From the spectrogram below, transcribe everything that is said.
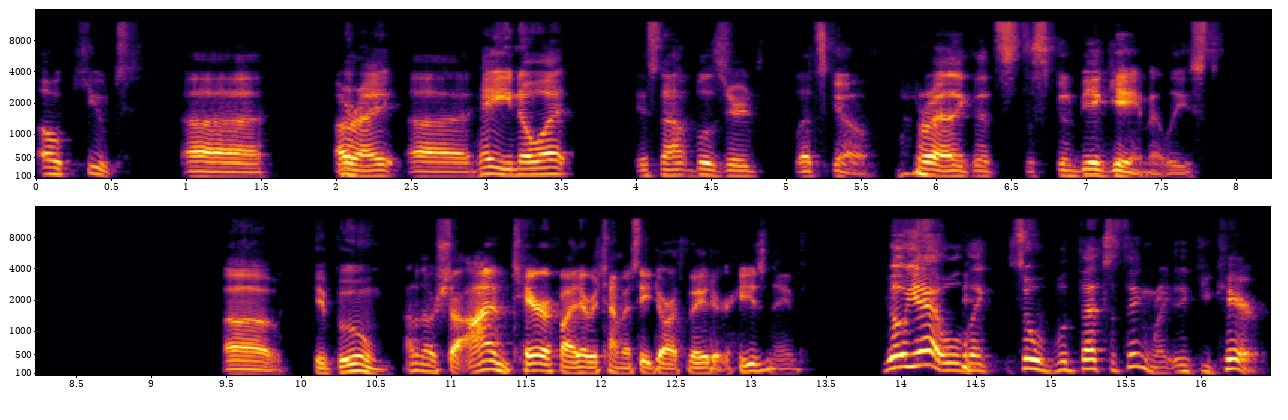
oh cute. Uh all right. Uh hey, you know what? It's not Blizzard. Let's go. right. Like that's this is gonna be a game at least. Uh okay, boom. I don't know. I'm terrified every time I see Darth Vader. He's named. Oh yeah, well, like so. Well, that's the thing, right? Like you care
